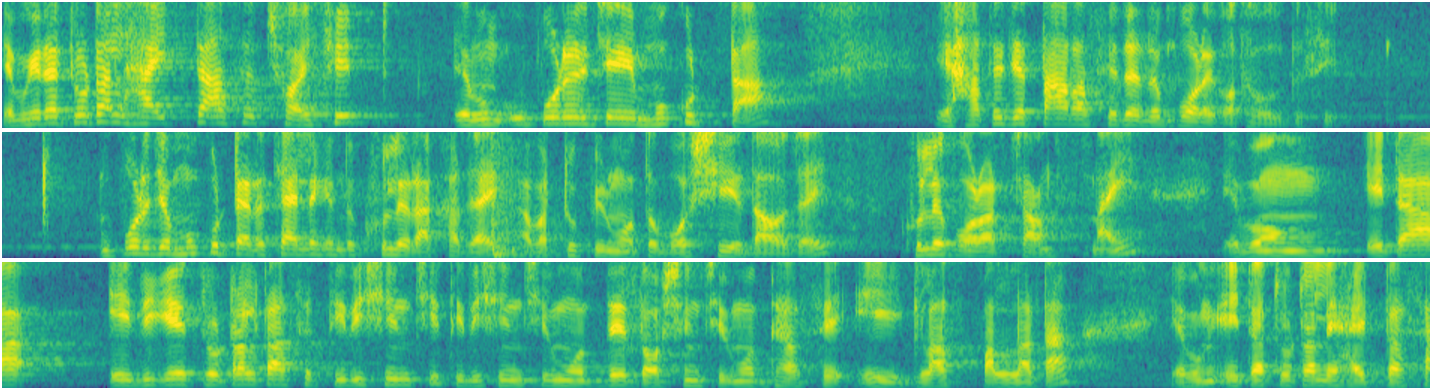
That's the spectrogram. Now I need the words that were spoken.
এবং এটা টোটাল হাইটটা আছে ছয় ফিট এবং উপরের যে মুকুটটা হাতে যে তার আছে, এটা পরে কথা বলতেছি। উপরে যে মুকুটটা, এটা চাইলে কিন্তু খুলে রাখা যায়, আবার টুপির মতো বসিয়ে দেওয়া যায়। খুলে পড়ার চান্স নাই। এবং এটা এইদিকে টোটালটা আছে তিরিশ ইঞ্চি, তিরিশ ইঞ্চির মধ্যে, দশ ইঞ্চির মধ্যে আছে এই গ্লাস পাল্লাটা এবং এটা টোটালি হাইটটা আছে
